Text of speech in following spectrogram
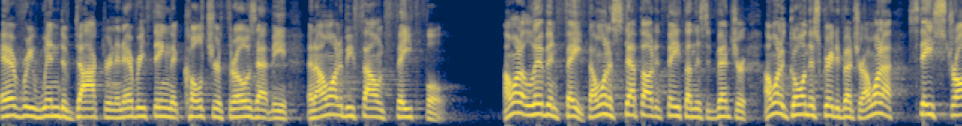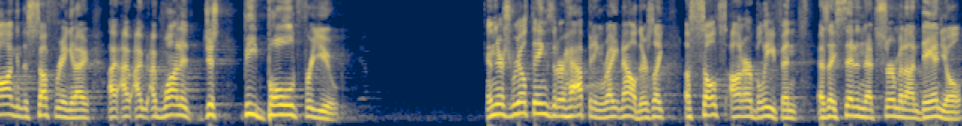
every wind of doctrine and everything that culture throws at me. And I want to be found faithful. I want to live in faith. I want to step out in faith on this adventure. I want to go on this great adventure. I want to stay strong in the suffering, and I, I, I, I want to just be bold for you. And there's real things that are happening right now. There's like assaults on our belief. And as I said in that sermon on Daniel,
